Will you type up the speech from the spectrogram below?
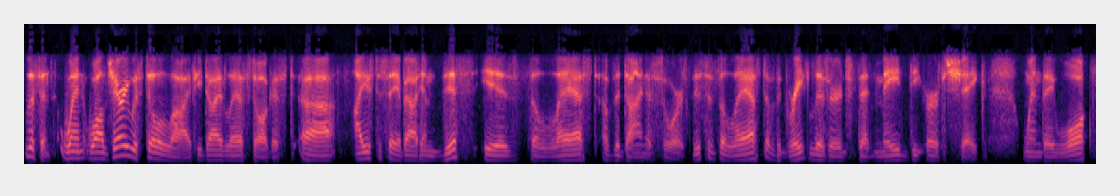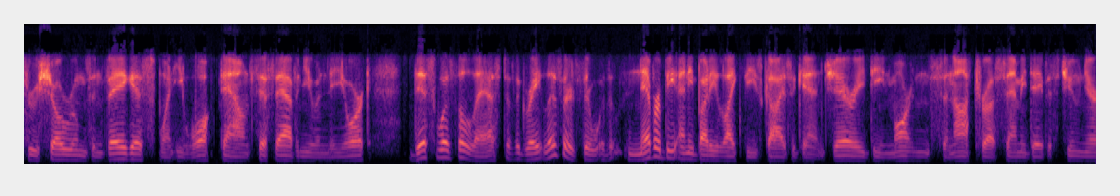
listen when while Jerry was still alive. He died last August. Uh, I used to say about him, this is the last of the dinosaurs. This is the last of the great lizards that made the earth shake. When they walked through showrooms in Vegas, when he walked down Fifth Avenue in New York, this was the last of the great lizards. There will never be anybody like these guys again. Jerry, Dean Martin, Sinatra, Sammy Davis Jr.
